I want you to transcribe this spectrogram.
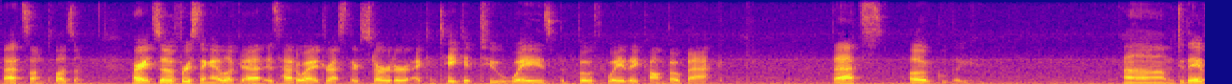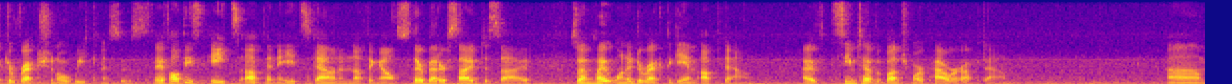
That's unpleasant. Alright, so first thing I look at is how do I address their starter. I can take it two ways, but both way they combo back. That's ugly. Um, do they have directional weaknesses? They have all these 8s up and 8s down and nothing else. So They're better side to side. So I might want to direct the game up-down. I seem to have a bunch more power up-down. Um,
